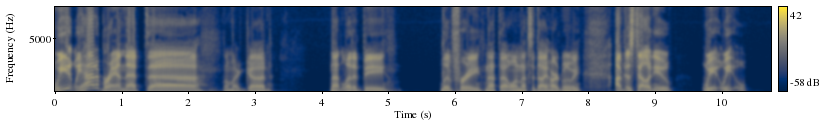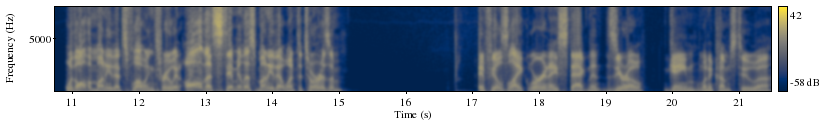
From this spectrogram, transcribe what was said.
We we had a brand that uh, oh my god, not Let It Be, Live Free, not that one. That's a Die Hard movie. I'm just telling you, we we with all the money that's flowing through and all the stimulus money that went to tourism, it feels like we're in a stagnant zero gain when it comes to uh,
